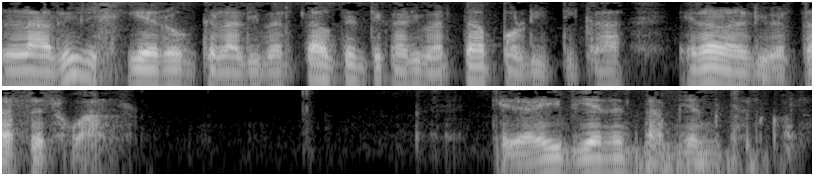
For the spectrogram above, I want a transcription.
la dirigieron que la libertad, auténtica libertad política, era la libertad sexual. Que de ahí vienen también muchas cosas.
